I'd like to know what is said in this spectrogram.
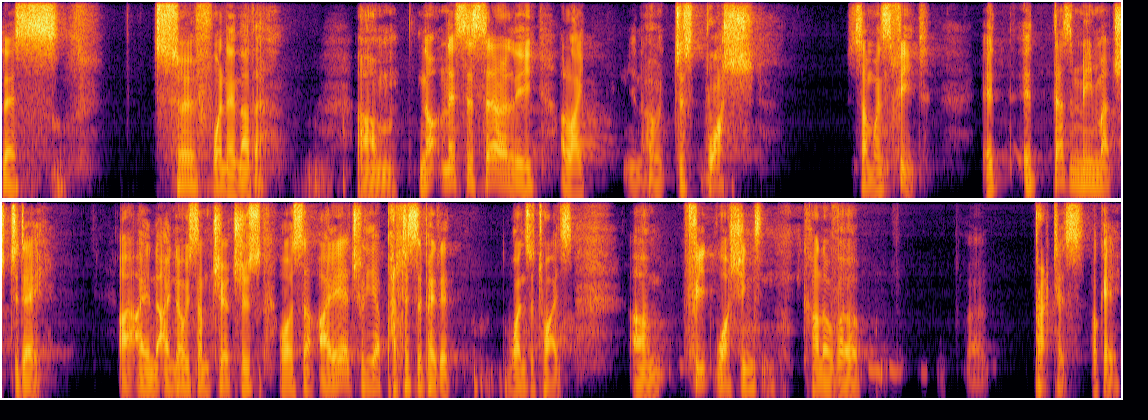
Let's serve one another. Um, not necessarily like you know, just wash someone's feet. It, it doesn't mean much today. I, I, I know some churches, or some, I actually participated once or twice, um, feet washing kind of a, a, practice, okay?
